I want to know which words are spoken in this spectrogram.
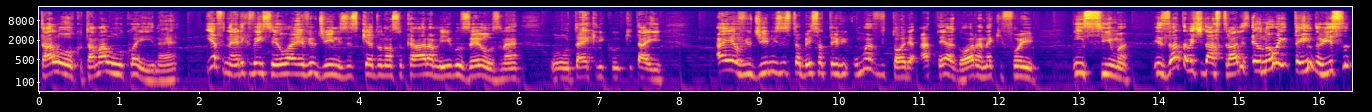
tá louco, tá maluco aí, né? E a Fnatic venceu a Evil Genesis, que é do nosso cara amigo Zeus, né? O técnico que tá aí. A Evil Genesis também só teve uma vitória até agora, né? Que foi em cima exatamente da Astralis. Eu não entendo isso,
